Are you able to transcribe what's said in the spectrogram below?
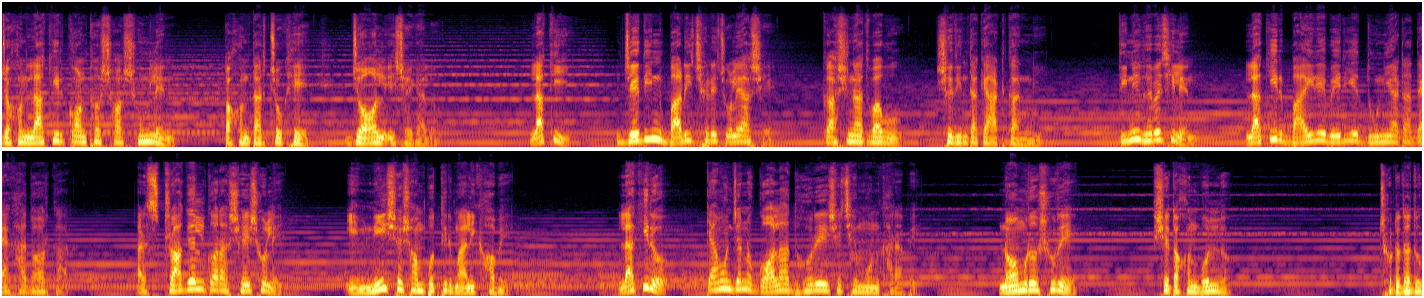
যখন লাকির কণ্ঠস্বর শুনলেন, তখন তার চোখে জল এসে গেল। লাকি যেদিন বাড়ি ছেড়ে চলে আসে, কাশীনাথবাবু সেদিন তাকে আটকাননি। তিনি ভেবেছিলেন, লাকির বাইরে বেরিয়ে দুনিয়াটা দেখা দরকার, আর স্ট্রাগল করা শেষ হলে এমনিই সে সম্পত্তির মালিক হবে। লাকিরও কেমন যেন গলা ধরে এসেছে মন খারাপে। নম্র সুরে সে তখন বলল, ছোট দাদু,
